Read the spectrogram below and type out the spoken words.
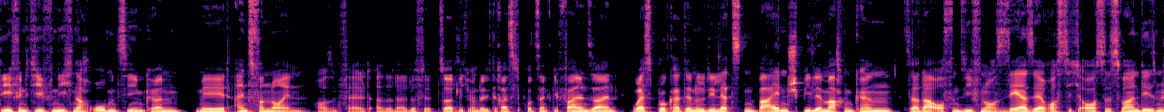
definitiv nicht nach oben ziehen können mit 1 von 9 aus dem Feld. Also da dürfte jetzt deutlich unter die 30 Prozent gefallen sein. Westbrook hat ja nur die letzten beiden Spiele machen können, sah da offensiv noch sehr, sehr rostig aus. Es war in diesem,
